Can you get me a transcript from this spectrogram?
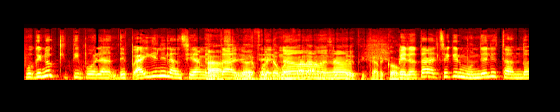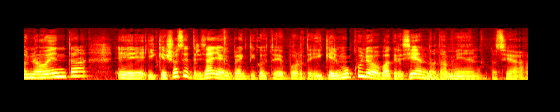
porque no, que tipo, la- de- ahí viene la ansiedad Ah, mental. si no, no puedes parar, se te- te carcome. Pero tal, sé que el mundial está en 2.90 eh, y que yo hace tres años que practico este deporte y que el músculo va creciendo también. O sea,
